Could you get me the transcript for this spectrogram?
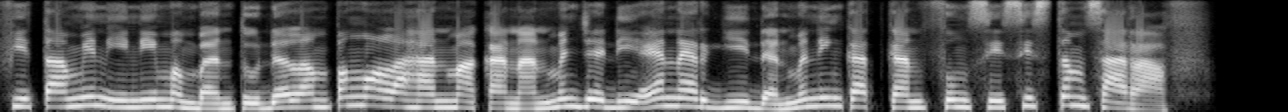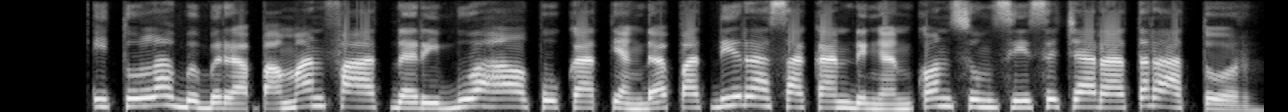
Vitamin ini membantu dalam pengolahan makanan menjadi energi dan meningkatkan fungsi sistem saraf. Itulah beberapa manfaat dari buah alpukat yang dapat dirasakan dengan konsumsi secara teratur.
